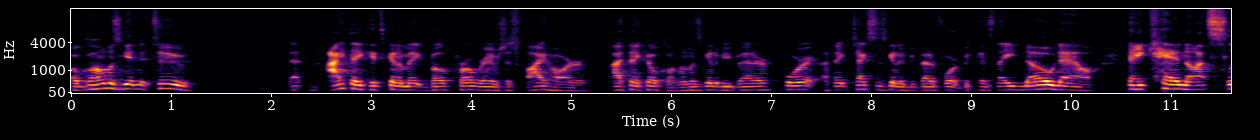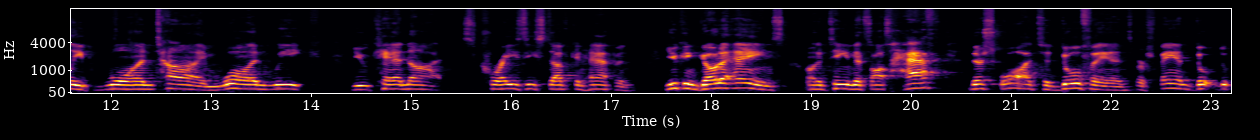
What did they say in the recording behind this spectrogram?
Oklahoma's getting it too. That I think it's going to make both programs just fight harder. I think Oklahoma's going to be better for it. I think Texas is going to be better for it because they know now they cannot sleep one time, one week. You cannot. Crazy stuff can happen. You can go to Ames on a team that's lost half their squad to dual fans or fan du, du,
